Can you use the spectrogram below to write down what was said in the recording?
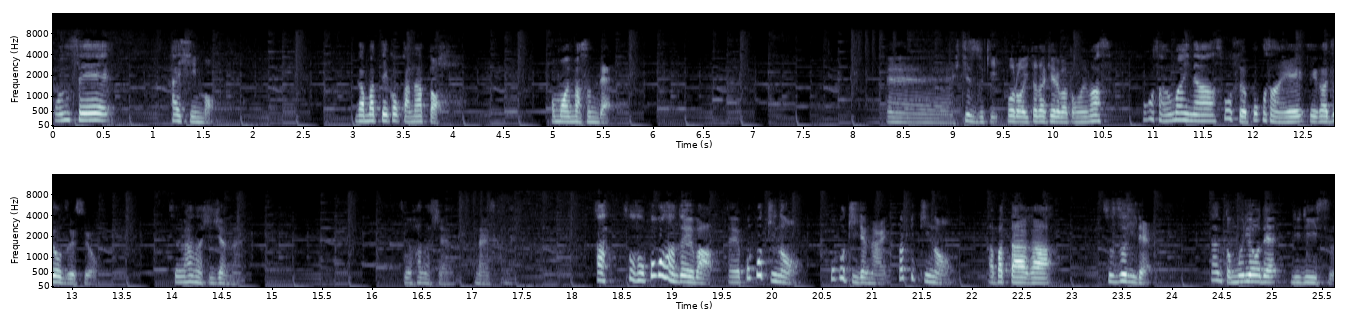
音声配信も頑張っていこうかなと思いますんで、えー、引き続きフォローいただければと思います。ポコさんうまいなそうっすよ、ポコさん絵が上手ですよ。そういう話じゃない。そういう話じゃないですかね。あ、そうそう、ポコさんといえば、えー、ポポチの、ポポチじゃない、パピチのアバターが、すずりで、なんと無料でリリース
